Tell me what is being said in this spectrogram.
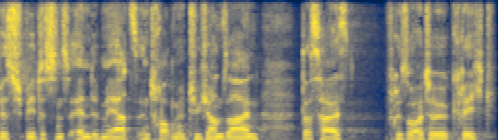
bis spätestens Ende März in trockenen Tüchern sein. Das heißt, Friseute kriegt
